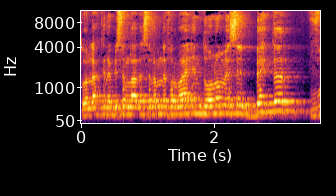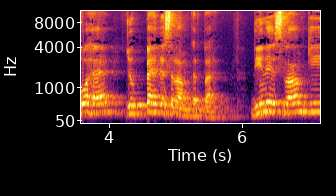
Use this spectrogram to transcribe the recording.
तो अल्लाह के नबी सल्लल्लाहु अलैहि वसल्लम ने फरमाया, इन दोनों में से बेहतर वो है जो पहले सलाम करता है। दीन इस्लाम की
